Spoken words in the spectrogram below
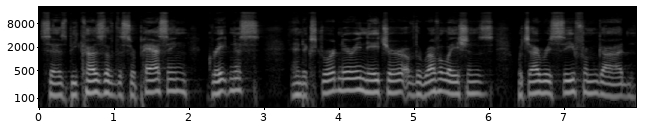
says, Because of the surpassing greatness and extraordinary nature of the revelations which I received from God, and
